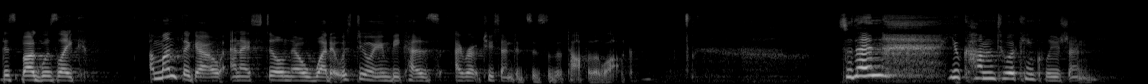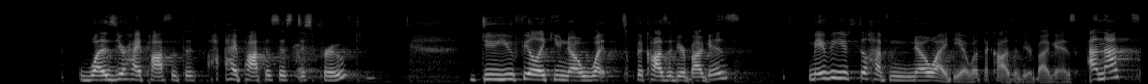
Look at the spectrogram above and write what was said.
This bug was like a month ago, and I still know what it was doing because I wrote two sentences at the top of the log. So then you come to a conclusion. Was your hypothesis, hypothesis disproved? Do you feel like you know what the cause of your bug is? Maybe you still have no idea what the cause of your bug is. And that's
